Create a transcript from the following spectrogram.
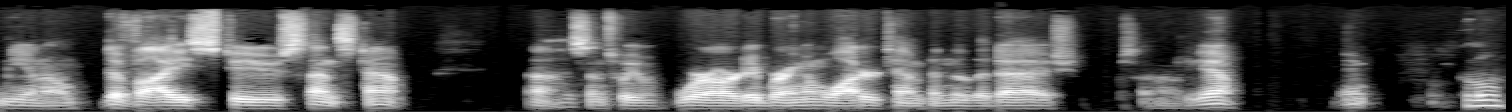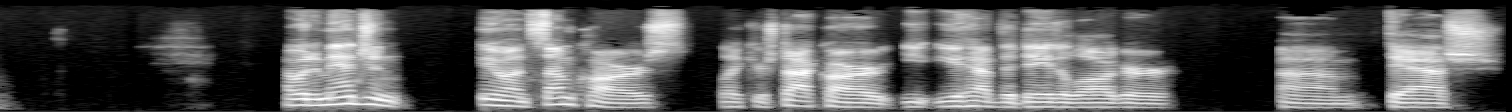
you know device to sense temp. Uh, since we we're already bringing water temp into the dash, so yeah, cool. I would imagine you know, in some cars, like your stock car, you, you have the data logger um, dash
